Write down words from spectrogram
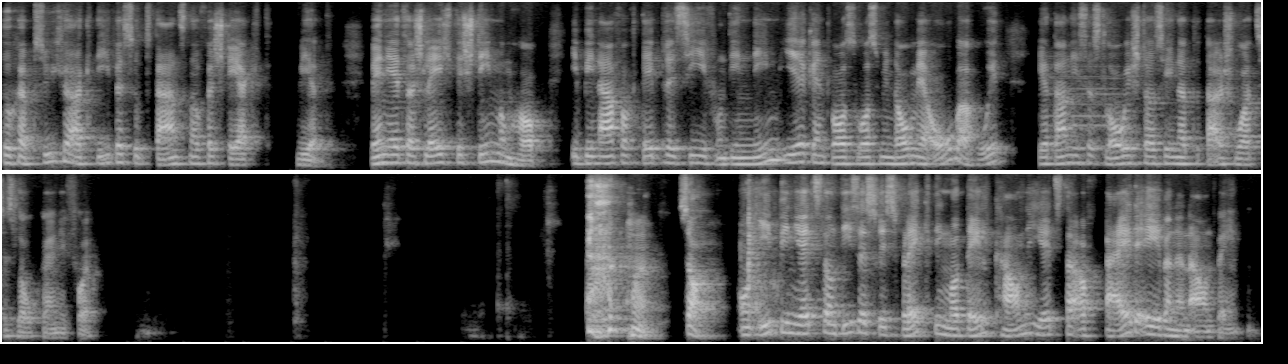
durch eine psychoaktive Substanz noch verstärkt wird. Wenn ich jetzt eine schlechte Stimmung habe, ich bin einfach depressiv und ich nehme irgendwas, was mich noch mehr overholt, ja, dann ist es logisch, dass ich in ein total schwarzes Loch reinfalle. So, und ich bin jetzt an dieses Reflecting-Modell kann ich jetzt auf beide Ebenen anwenden.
